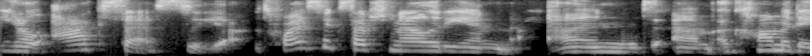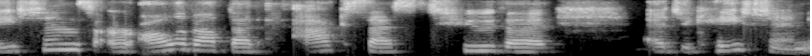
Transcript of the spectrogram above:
you know, access. Twice exceptionality and and um, accommodations are all about that access to the education,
